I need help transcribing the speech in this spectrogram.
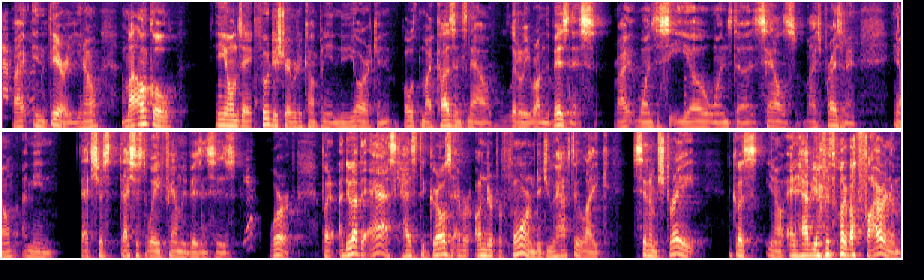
Absolutely. right? In theory, you know, my uncle he owns a food distributor company in New York, and both my cousins now literally run the business. Right, one's the CEO, one's the sales vice president. You know, I mean, that's just that's just the way family businesses yeah. work. But I do have to ask: Has the girls ever underperformed? Did you have to like sit them straight? Because you know, and have you ever thought about firing them?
